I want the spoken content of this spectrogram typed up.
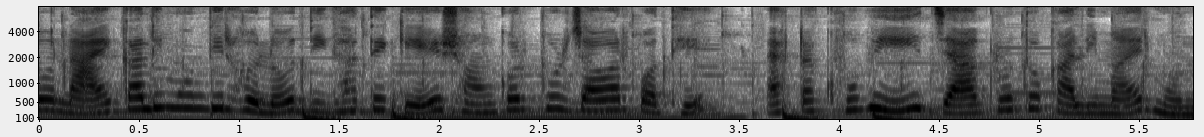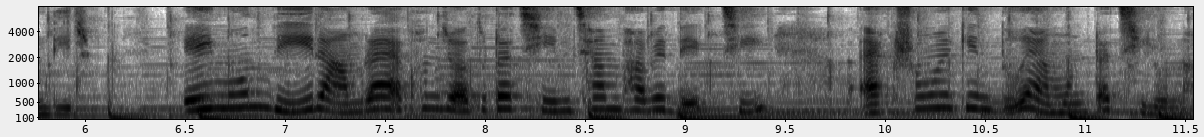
তো নায়কালী মন্দির হলো দীঘা থেকে শঙ্করপুর যাওয়ার পথে একটা খুবই জাগ্রত কালী মায়ের মন্দির। এই মন্দির আমরা এখন যতটা ছিমছামভাবে দেখছি, একসময় কিন্তু এমনটা ছিল না।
